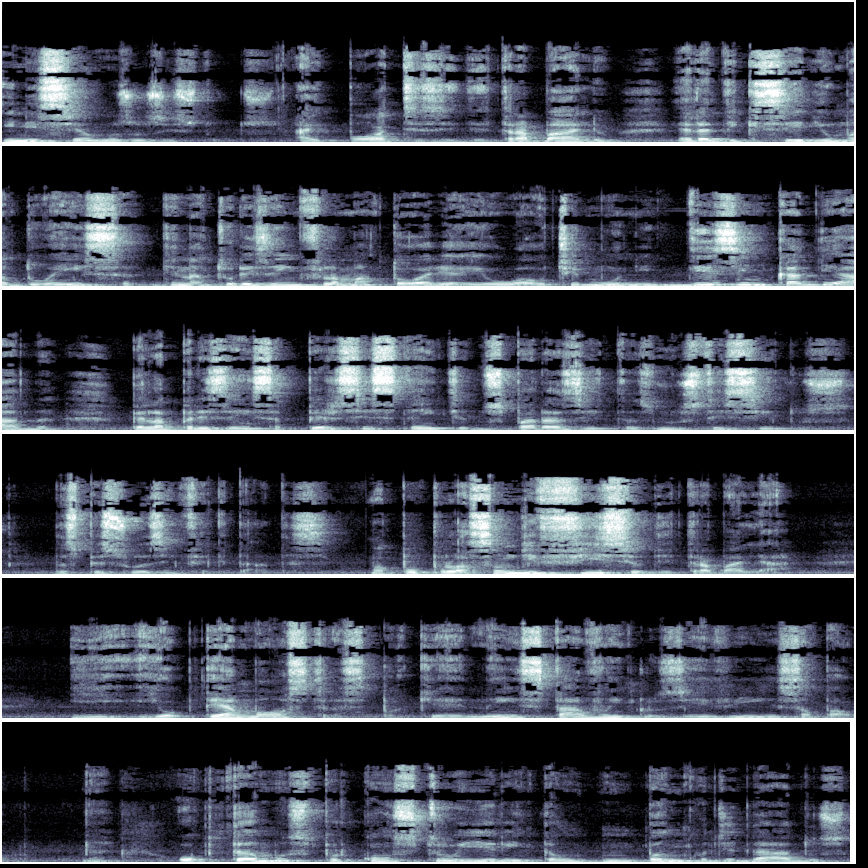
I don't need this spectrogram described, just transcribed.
iniciamos os estudos. A hipótese de trabalho era de que seria uma doença de natureza inflamatória e ou autoimune desencadeada pela presença persistente dos parasitas nos tecidos das pessoas infectadas. Uma população difícil de trabalhar e, e obter amostras, porque nem estavam, inclusive, em São Paulo. Né? Optamos por construir, então, um banco de dados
